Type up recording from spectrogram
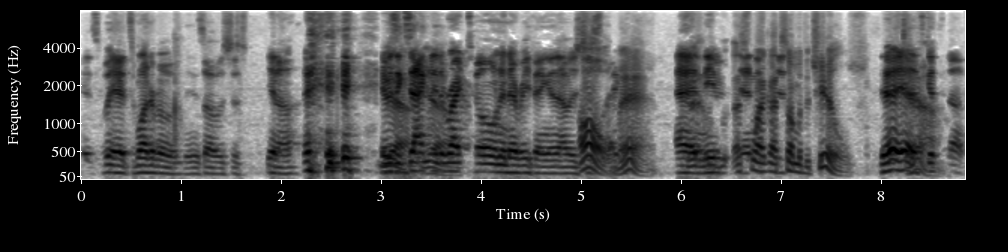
It's it's wonderful. And so it was just you know, it was Yeah, exactly yeah. the right tone and everything. And I was just Oh like, man, And That- he- that's and why I got it- some of the chills. Yeah, yeah, Yeah. it's good stuff.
